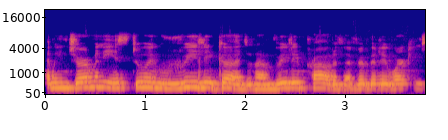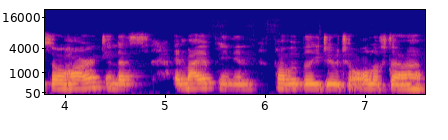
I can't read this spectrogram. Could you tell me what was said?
I mean, Germany is doing really good, and I'm really proud of everybody working so hard. And that's, in my opinion, probably due to all of the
